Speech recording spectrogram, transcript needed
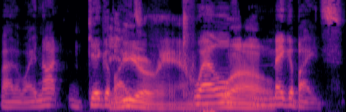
by the way, not gigabytes. Video RAM. 12 Whoa. megabytes.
